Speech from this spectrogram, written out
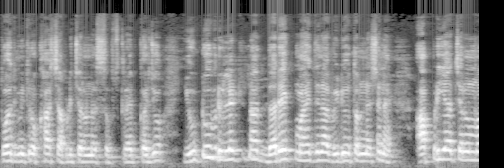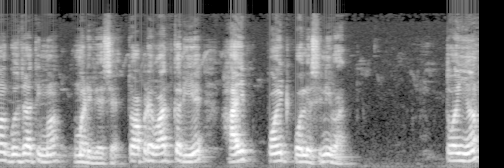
તો જ મિત્રો ખાસ આપણી ચેનલને સબસ્ક્રાઇબ કરજો. યુટ્યુબ રિલેટેડના દરેક માહિતીના વીડિયો તમને છે ને આપણી આ ચેનલમાં ગુજરાતીમાં મળી રહેશે. તો આપણે વાત કરીએ હાઈ પોઈન્ટ પોલિસીની વાત. તો અહીંયા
